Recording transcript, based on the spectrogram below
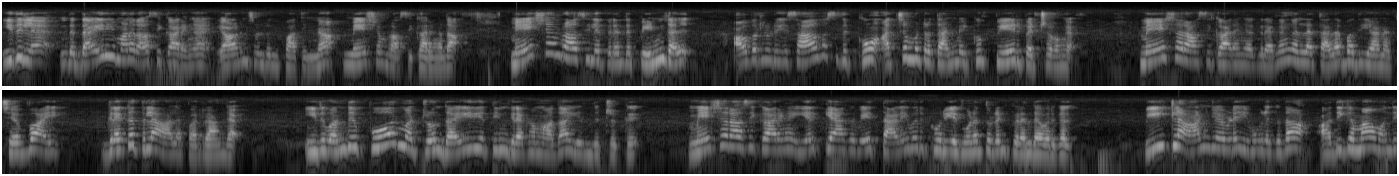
இதில் இந்த தைரியமான ராசிக்காரங்க யாருன்னு சொல்லிட்டு வந்து மேஷம் ராசிக்காரங்க தான். மேஷம் ராசியில் பிறந்த பெண்கள் அவர்களுடைய சாகசத்துக்கும் அச்சமற்ற தன்மைக்கும் பேர் பெற்றவங்க. மேஷ ராசிக்காரங்க கிரகங்களில் தளபதியான செவ்வாய் கிரகத்தில் ஆளப்படுறாங்க. இது வந்து போர் மற்றும் தைரியத்தின் கிரகமாக தான் இருந்துட்டுருக்கு. மேஷராசிக்காரங்க மேஷ ராசிக்காரங்க இயற்கையாகவே தலைவருக்குரிய குணத்துடன் பிறந்தவர்கள். வீட்டில் ஆண்களை விட இவங்களுக்கு தான் அதிகமாக வந்து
